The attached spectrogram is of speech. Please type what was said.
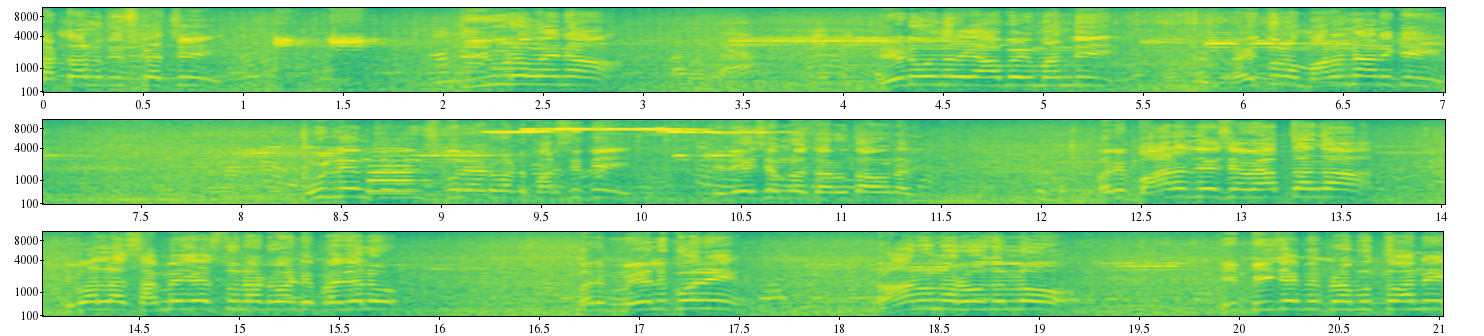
చట్టాలు తీసుకొచ్చి తీవ్రమైన ఏడు వందల యాభై మంది రైతుల మరణానికి మూల్యం చెల్లించుకునేటువంటి పరిస్థితి ఈ దేశంలో జరుగుతూ ఉన్నది. మరి భారతదేశ వ్యాప్తంగా ఇవాళ సమ్మె చేస్తున్నటువంటి ప్రజలు మరి మేలుకొని రానున్న రోజుల్లో ఈ బీజేపీ ప్రభుత్వాన్ని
